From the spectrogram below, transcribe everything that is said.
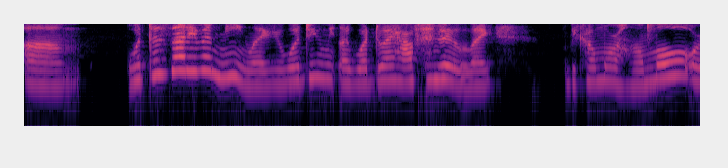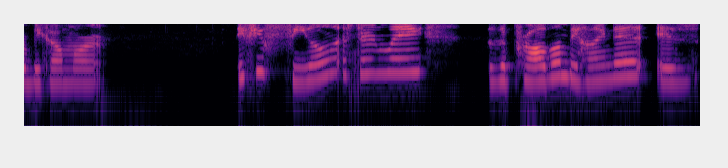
um what does that even mean? Like what do you mean like what do i have to do? Like become more humble or become more if you feel a certain way the problem behind it is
